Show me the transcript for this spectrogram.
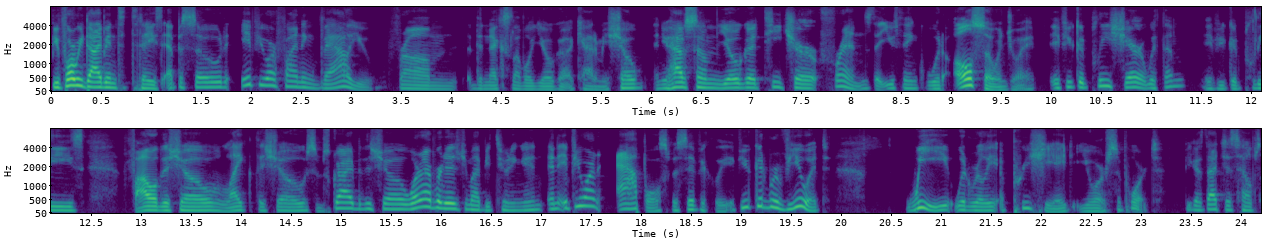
Before we dive into today's episode, if you are finding value from the Next Level Yoga Academy show and you have some yoga teacher friends that you think would also enjoy it, if you could please share it with them, if you could please follow the show, like the show, subscribe to the show, wherever it is you might be tuning in. And if you are on Apple specifically, if you could review it, we would really appreciate your support because that just helps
